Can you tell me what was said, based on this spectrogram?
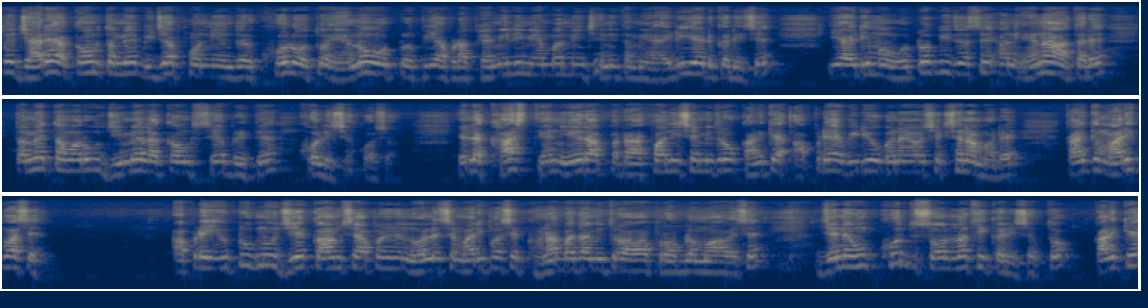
તો જ્યારે અકાઉન્ટ તમે બીજા ફોનની અંદર ખોલો, તો એનો ઓટોપી આપણા ફેમિલી મેમ્બરની જેની તમે આઈડી એડ કરી છે, એ આઈડીમાં ઓટોપી જશે અને એના આધારે તમે તમારું જીમેલ અકાઉન્ટ સેફ રીતે ખોલી શકો છો. એટલે ખાસ ધ્યાન એ રાખવાની છે મિત્રો, કારણ કે આપણે આ વીડિયો બનાવ્યો છે શેના માટે? કારણ કે મારી પાસે આપણે યુટ્યુબનું જે કામ છે, આપણને નોલેજ છે, મારી પાસે ઘણા બધા મિત્રો આવા પ્રોબ્લેમો આવે છે, જેને હું ખુદ સોલ્વ નથી કરી શકતો, કારણ કે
